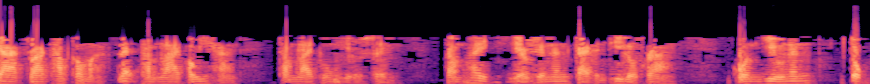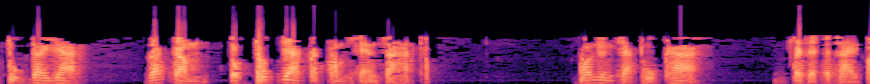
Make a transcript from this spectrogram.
ยาตราทับเข้ามา และทำลายพระวิหารทำลายกรุงเยรูซาเล็มทำให้เยรูซาเล็มนั้นกลายเป็นที่โลกร้าง คนยิวนั้นตกทุกข์ได้ยากรักกรรมตกทุกข์ยากรักกรรมแสนสาหัสครับ เพราะเนื่องจากถูกฆ่ากระจัดกระจายไป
